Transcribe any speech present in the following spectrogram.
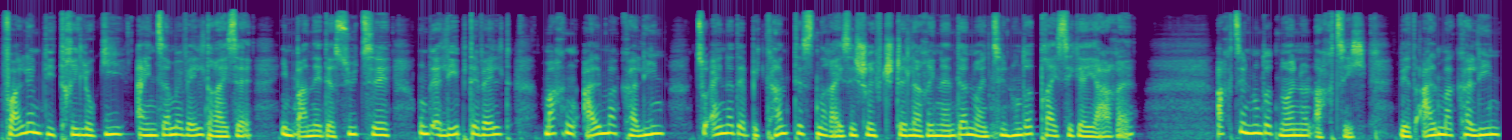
vor allem die Trilogie Einsame Weltreise im Banne der Südsee und Erlebte Welt, machen Alma Kalin zu einer der bekanntesten Reiseschriftstellerinnen der 1930er Jahre. 1889 wird Alma Kalin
